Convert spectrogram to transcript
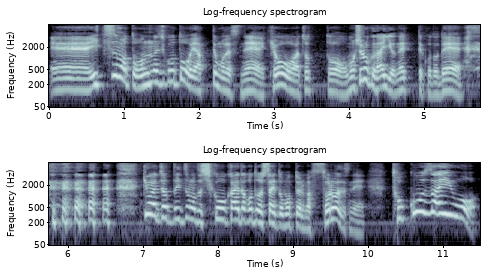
えー、いつもと同じことをやってもですね、今日はちょっと面白くないよねってことで、今日はちょっといつもと思考を変えたことをしたいと思っております。それはですね、床材を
